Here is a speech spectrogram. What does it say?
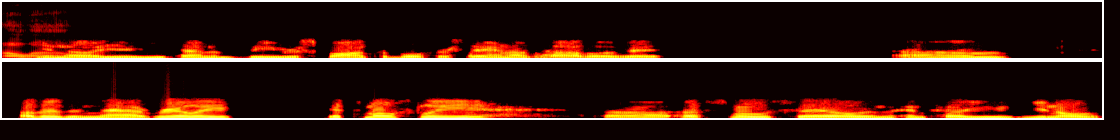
oh, wow. You know, you, you kind of be responsible for staying on top of it. Um, other than that, really, it's mostly uh, a smooth sail until you, you know,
